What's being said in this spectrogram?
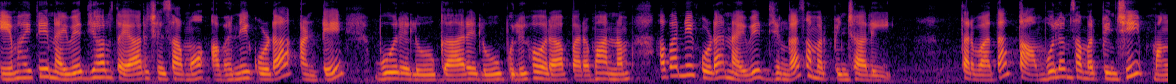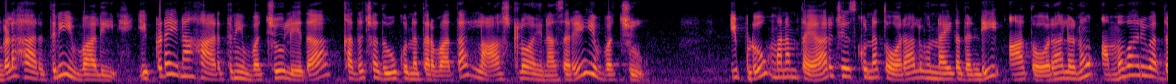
ఏమైతే నైవేద్యాలు తయారు చేశామో అవన్నీ కూడా అంటే బూరెలు గారెలు పులిహోర పరమాన్నం అవన్నీ కూడా నైవేద్యంగా సమర్పించాలి. తర్వాత తాంబూలం సమర్పించి మంగళహారతిని ఇవ్వాలి. ఎక్కడైనా హారతిని ఇవ్వచ్చు లేదా కథ చదువుకున్న తర్వాత లాస్ట్లో అయినా సరే ఇవ్వచ్చు. ఇప్పుడు మనం తయారు చేసుకున్న తోరాలు ఉన్నాయి కదండి. ఆ తోరాలను అమ్మవారి వద్ద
